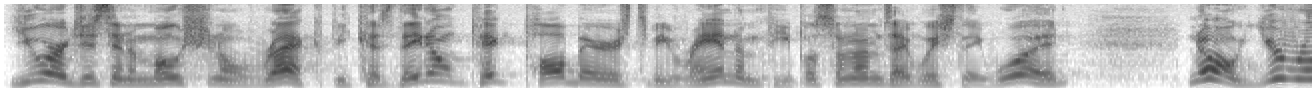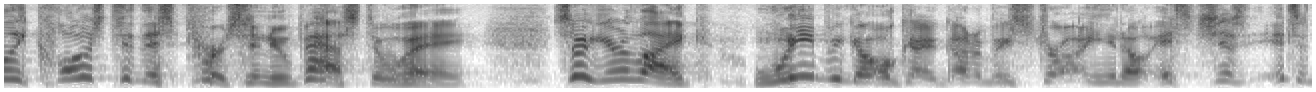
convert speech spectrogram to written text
you are just an emotional wreck because they don't pick pallbearers to be random people. Sometimes I wish they would. No, you're really close to this person who passed away. So you're like, weeping, okay, gotta be strong. You know, it's just, it's a,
